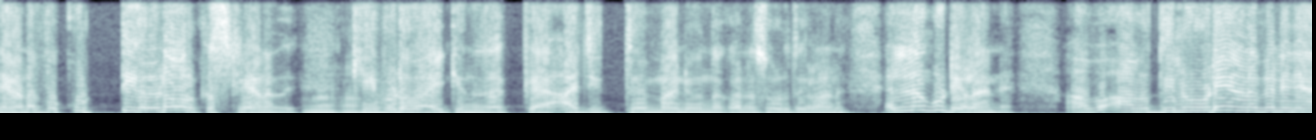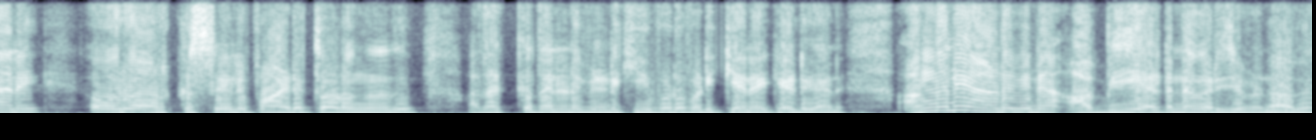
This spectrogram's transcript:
ഞങ്ങളുടെ ഇപ്പൊ കുട്ടികളുടെ ഓർക്കസ്ട്രയാണത്. കീബോർഡ് വായിക്കുന്നതൊക്കെ അജിത്ത് മനു എന്നൊക്കെ പറഞ്ഞ സുഹൃത്തുക്കളാണ്. എല്ലാം കുട്ടികൾ തന്നെ. അപ്പൊ അതിലൂടെയാണ് പിന്നെ ഞാൻ ഒരു ഓർക്കസ്ട്രയിൽ പാടി തുടങ്ങുന്നത്. അതൊക്കെ തന്നെയാണ് പിന്നെ കീബോർഡ് പഠിക്കാനൊക്കെ ആയിട്ട് ഗാനം. അങ്ങനെയാണ് പിന്നെ അബിയേട്ടനെ പരിചയപ്പെടുന്നത്.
